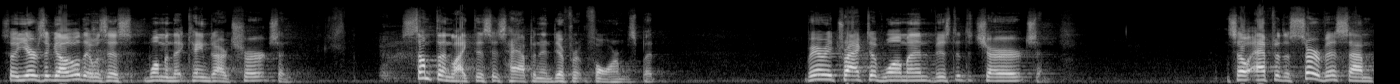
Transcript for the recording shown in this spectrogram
So, years ago, there was this woman that came to our church, and something like this has happened in different forms, but very attractive woman, visited the church. And so, after the service, I'm,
